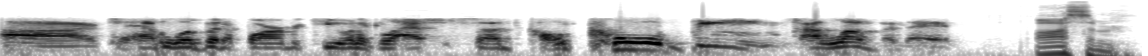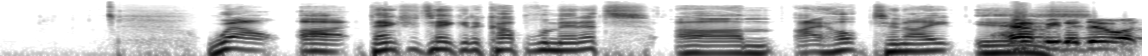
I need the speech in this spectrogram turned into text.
uh, to have a little bit of barbecue and a glass of suds called Cool Beans. I love the name. Awesome. Well, uh, thanks for taking a couple of minutes. Um, I hope tonight is Happy to do it.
